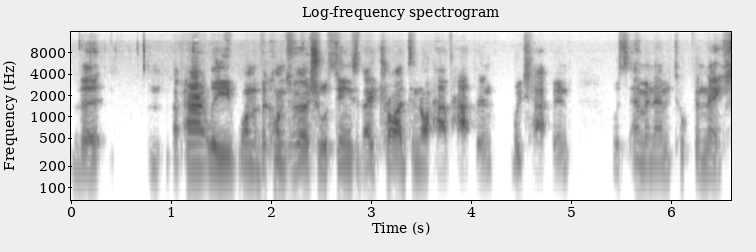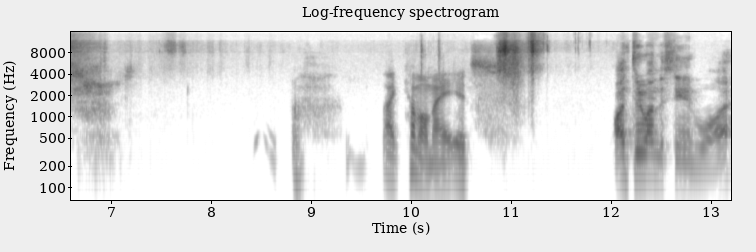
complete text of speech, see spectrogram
that apparently one of the controversial things that they tried to not have happen, which happened, was Eminem took the knee. like, come on, mate, it's I do understand why.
